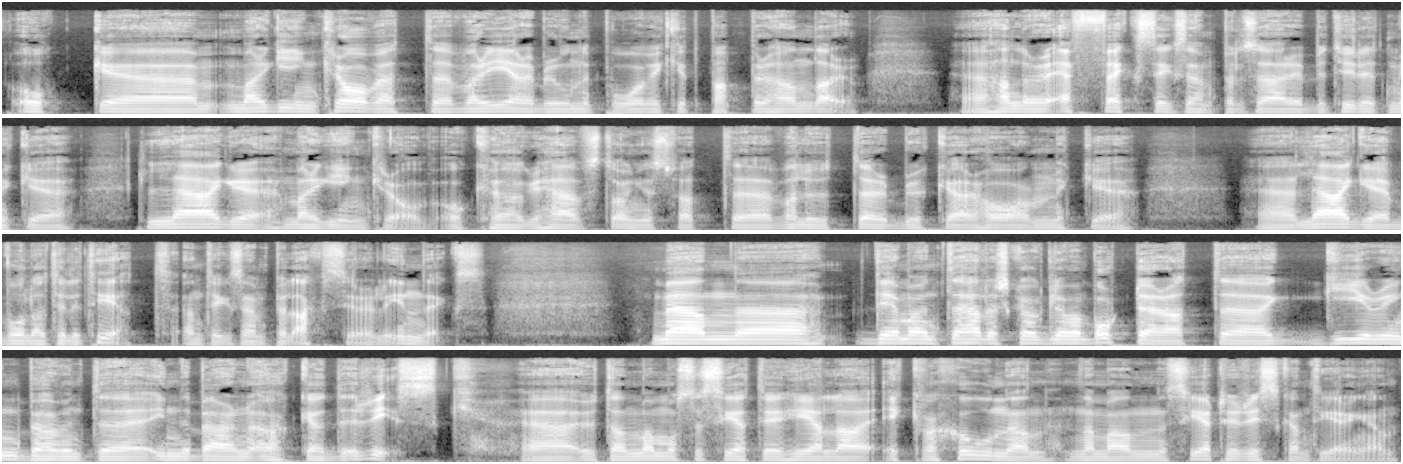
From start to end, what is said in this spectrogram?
Och eh, marginkravet varierer varierar beroende på vilket papper det handlar. Eh, handlar det FX till exempel så är det betydligt mycket lägre marginkrav och högre hävstång just för att eh, valutor brukar ha en mycket eh, lägre volatilitet än till exempel aktier eller index. Men uh, det man inte heller skal glemme bort er at uh, gearing behøver ikke innebære en økt risk. Uh, utan man må se til hele ekvationen når man ser til riskhanteringen.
